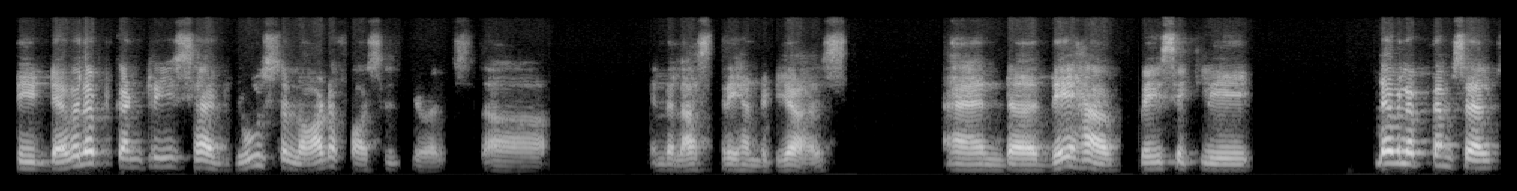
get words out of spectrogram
the developed countries have used a lot of fossil fuels uh, in the last 300 years, and uh, they have basically developed themselves,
